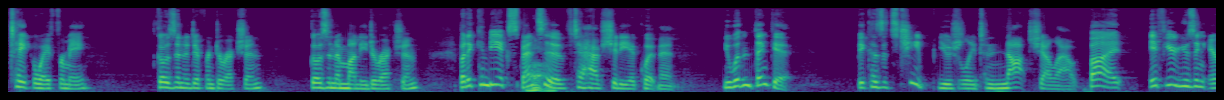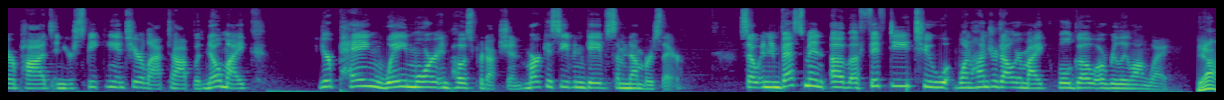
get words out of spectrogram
takeaway for me goes in a different direction, goes in a money direction, but it can be expensive uh. to have shitty equipment. You wouldn't think it because it's cheap usually to not shell out. But if you're using AirPods and you're speaking into your laptop with no mic, you're paying way more in post production. Marcus even gave some numbers there. So an investment of a 50 to $100 mic will go a really long way. Yeah.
